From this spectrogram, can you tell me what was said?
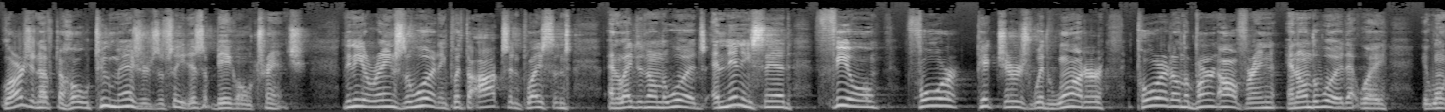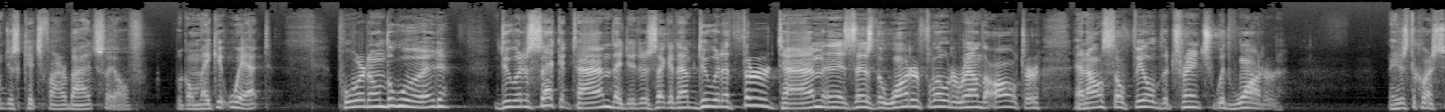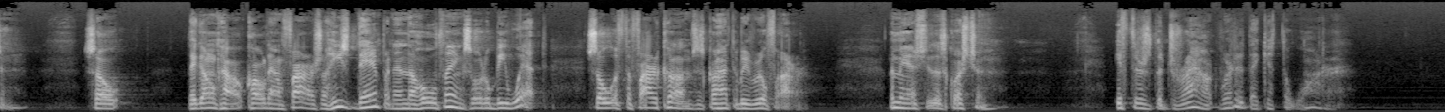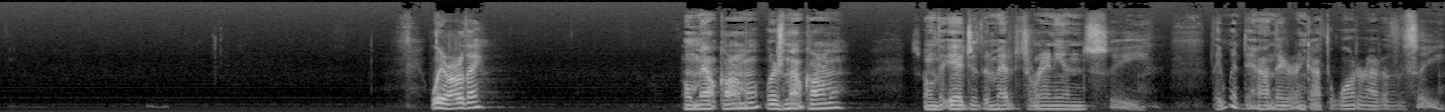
Large enough to hold two measures of seed. It's a big old trench. Then he arranged the wood. And He put the ox in place and, and laid it on the woods. And then he said, Fill four pitchers with water, pour it on the burnt offering and on the wood. That way it won't just catch fire by itself. We're going to make it wet. Pour it on the wood. Do it a second time. They did it a second time. Do it a third time. And it says the water flowed around the altar and also filled the trench with water. here's the question. So they're going to call, call down fire. So he's dampening the whole thing so it'll be wet. So if the fire comes, it's going to have to be real fire. Let me ask you this question if there's the drought, where did they get the water? Where are they? On Mount Carmel. Where's Mount Carmel? It's on the edge of the Mediterranean Sea. They went down there and got the water out of the sea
